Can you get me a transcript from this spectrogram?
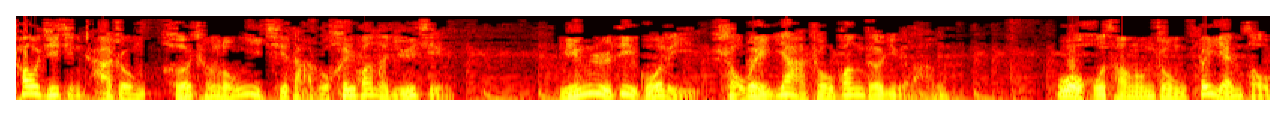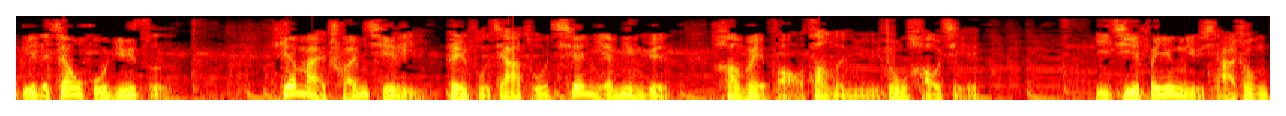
超级警察中和成龙一起打入黑帮的女警，明日帝国里首位亚洲邦德女郎。卧虎藏龙中飞檐走壁的江湖女子，天脉传奇里背负家族千年命运、捍卫宝藏的女中豪杰，以及飞鹰女侠中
